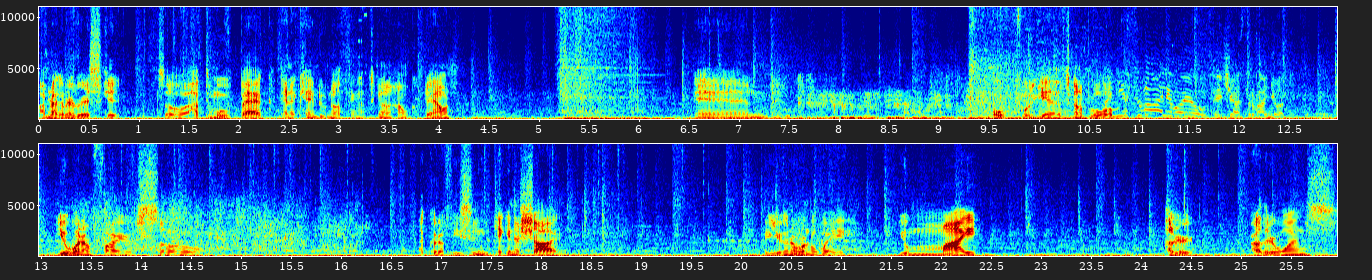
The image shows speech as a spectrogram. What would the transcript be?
I'm not gonna risk it, so I have to move back and I can't do nothing. I'm just gonna hunker down. And hopefully, yeah, that's gonna blow up. You went on fire, so I could have easily taken a shot. But you're gonna run away. You might alert other ones.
